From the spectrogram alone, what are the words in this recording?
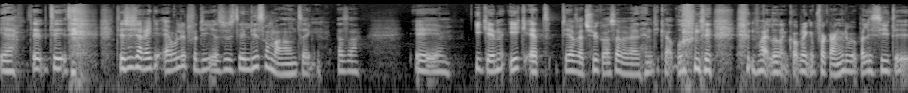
ja, det, det, det, det synes jeg er rigtig ærgerligt, fordi jeg synes, det er lige så meget en ting. Altså, øh, igen, ikke at det at være tyk også er at være handicappet. det, nu har jeg lavet en kobling et par gange, det vil jeg bare lige sige, det,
